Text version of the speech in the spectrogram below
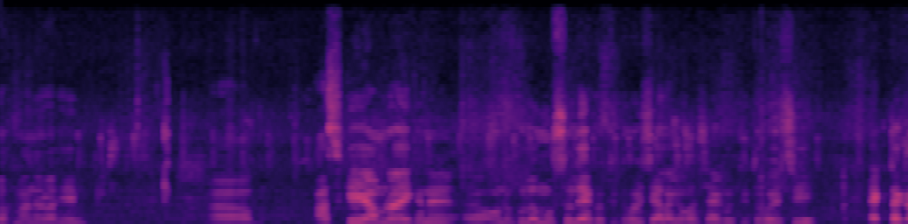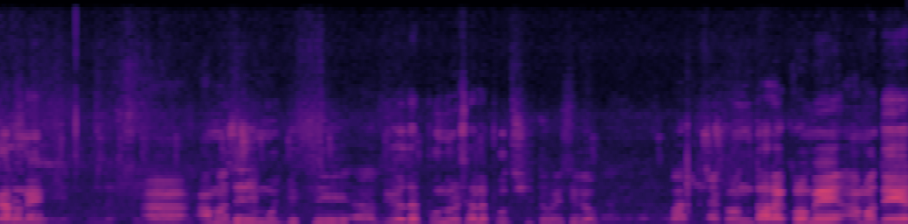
রহমান রহিম। আজকে আমরা এখানে অনেকগুলো মুসল্লি একত্রিত হয়েছি, এলাকাবাসী একত্রিত হয়েছি। একটা কারণে আমাদের এই মসজিদটি দু হাজার পনেরো সালে প্রতিষ্ঠিত হয়েছিল। বাট এখন ধারাক্রমে আমাদের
